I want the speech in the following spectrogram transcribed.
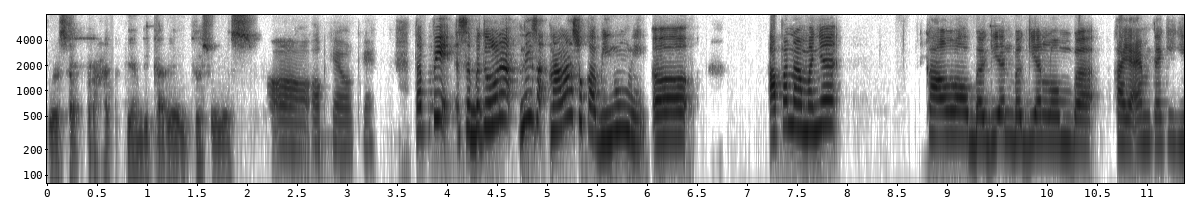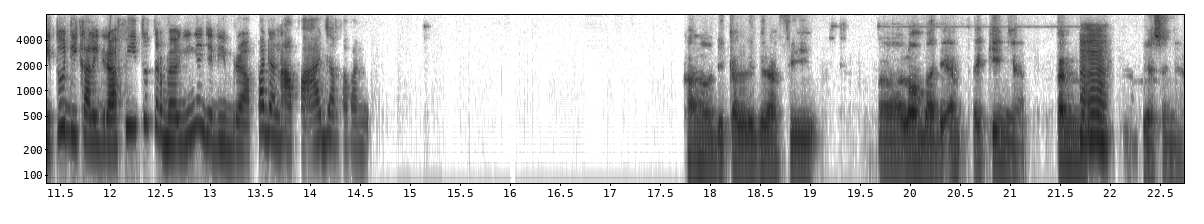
pusat perhatian di karya itu sulus. Oh, oke, oke. Tapi sebetulnya nih Nana suka bingung nih. Eh apa namanya? Kalau bagian-bagian lomba kayak MTQ gitu di kaligrafi itu terbaginya jadi berapa dan apa aja Kak Pandu? Kalau di kaligrafi eh, lomba di MTQ ini ya, kan Mm-mm. biasanya.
